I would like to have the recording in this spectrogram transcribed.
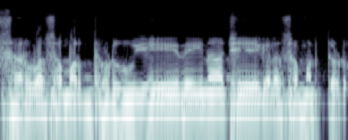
సర్వసమర్థుడు ఏదైనా చేయగల సమర్థుడు.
